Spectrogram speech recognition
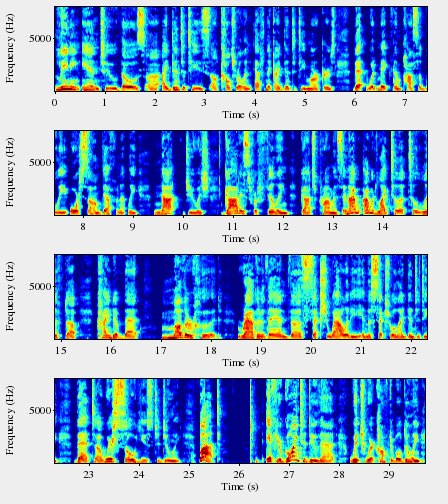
leaning into those uh, identities, uh, cultural and ethnic identity markers that would make them possibly, or some definitely, not Jewish, God is fulfilling God's promise. And I, I would like to, to lift up kind of that motherhood rather than the sexuality and the sexual identity that uh, we're so used to doing. But if you're going to do that, which we're comfortable doing,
